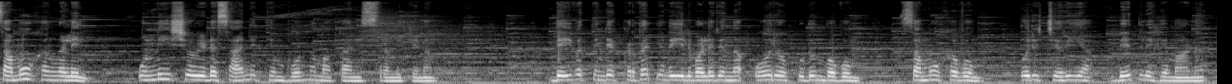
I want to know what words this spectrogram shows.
സമൂഹങ്ങളിൽ ഉണ്ണീശോയുടെ സാന്നിധ്യം പൂർണമാക്കാൻ ശ്രമിക്കണം. ദൈവത്തിന്റെ കൃതജ്ഞതയിൽ വളരുന്ന ഓരോ കുടുംബവും സമൂഹവും ഒരു ചെറിയ ബേദ്ലഹ്യമാണ്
